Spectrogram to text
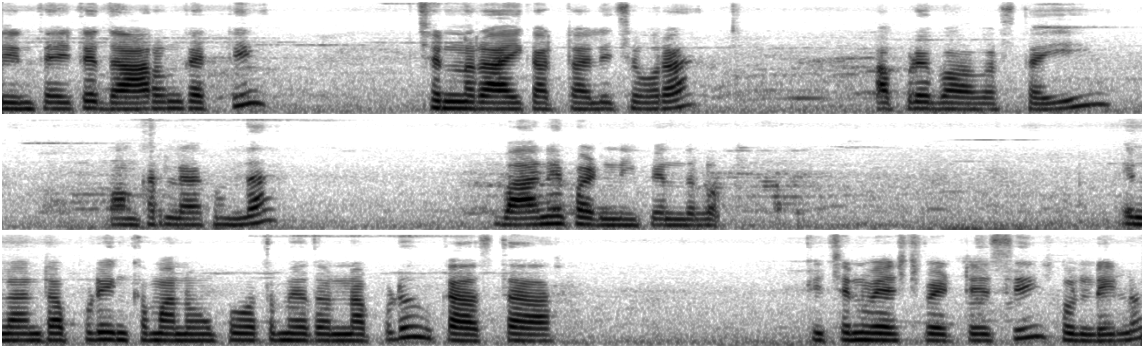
దీనికి అయితే దారం కట్టి చిన్న రాయి కట్టాలి చివర. అప్పుడే బాగా వస్తాయి. వంకర లేకుండా బాగానే పడినాయి పిందెలు. ఇలాంటప్పుడు ఇంకా మనం పూత మీద ఉన్నప్పుడు కాస్త కిచెన్ వేస్ట్ పెట్టేసి కుండీలో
